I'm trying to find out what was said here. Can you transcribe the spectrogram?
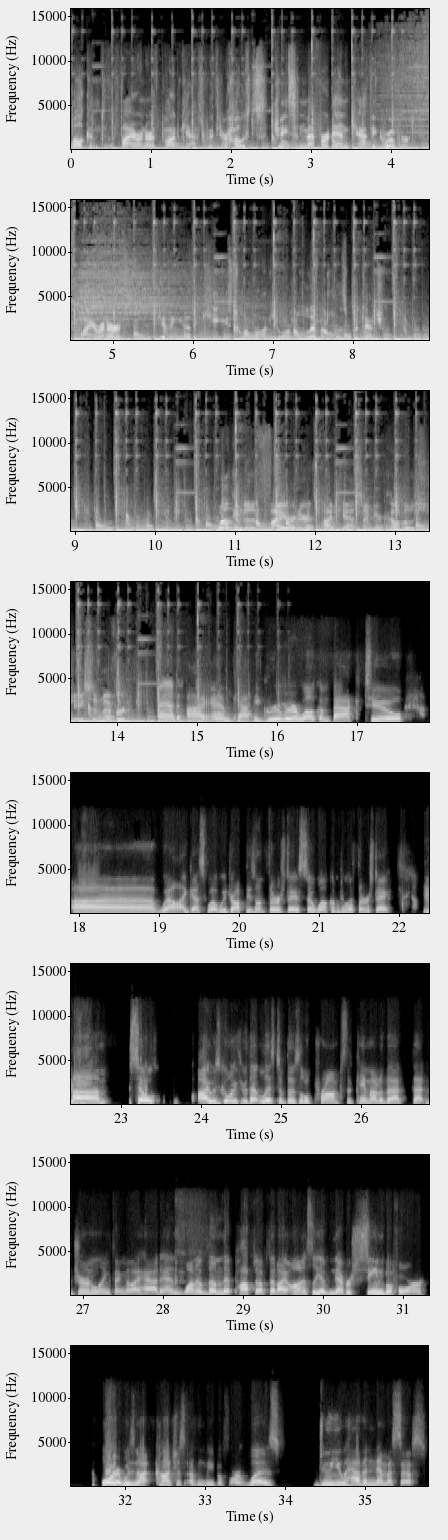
Welcome to the Fire and Earth podcast with your hosts, Jason Mefford and Kathy Gruber. Fire and Earth, giving you the keys to unlock your limitless potential. Welcome to the Fire and Earth podcast. I'm your co host, Jason Mefford. And I am Kathy Gruber. Welcome back to, uh, well, I guess what we drop these on Thursdays. So welcome to a Thursday. Yeah. Um, so I was going through that list of those little prompts that came out of that that journaling thing that I had, and one of them that popped up that I honestly have never seen before, or it was not conscious of me before, was, "Do you have a nemesis?"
